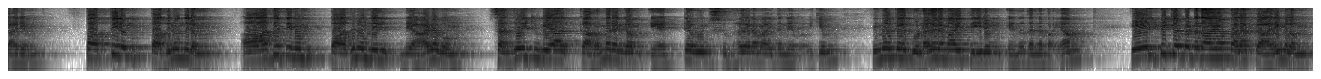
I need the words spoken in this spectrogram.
കാര്യം പത്തിലും പതിനൊന്നിലും ആദ്യത്തിനും പതിനൊന്നിൽ വ്യാഴവും സഞ്ചരിക്കുകയാൽ കർമ്മരംഗം ഏറ്റവും ശുഭകരമായി തന്നെ ഭവിക്കും. നിങ്ങൾക്ക് ഗുണകരമായി തീരും എന്ന് തന്നെ പറയാം. ഏൽപ്പിക്കപ്പെട്ടതായ പല കാര്യങ്ങളും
